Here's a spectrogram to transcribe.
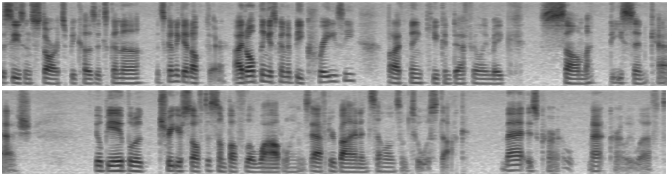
the season starts because it's gonna it's gonna get up there. I don't think it's gonna be crazy, but I think you can definitely make some decent cash. You'll be able to treat yourself to some Buffalo Wild Wings after buying and selling some Tua stock. Matt is current Matt currently left.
